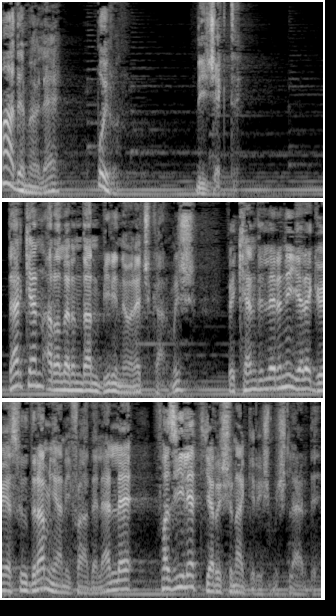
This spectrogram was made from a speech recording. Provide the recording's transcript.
Madem öyle buyurun diyecekti. Derken aralarından birini öne çıkarmış ve kendilerini yere göğe sığdıramayan ifadelerle fazilet yarışına girişmişlerdi.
